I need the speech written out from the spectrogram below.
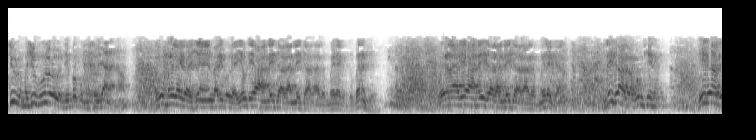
ရှုလို့မရှုဘူးလို့ဒီပုဂ္ဂိုလ်မဆိုကြနဲ့နော်အခုမေးလိုက်တော့ရှင်သာရိပုတ္တရာယုတ်တရားအနိစ္စလားအနိစ္စလားလို့မေးလိုက်တော့သူဘယ်နဲ့ဖြေဝေဒနာတွေကအနိစ္စလားအနိစ္စလားလို့မေးလိုက်ကြတယ်အနိစ္စလို့အကုန်ဖြေတယ် ဒီတော့ဒီ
